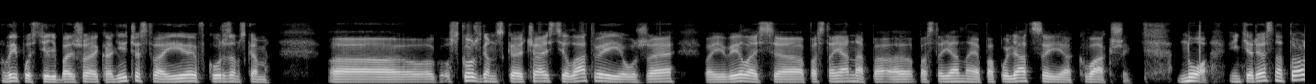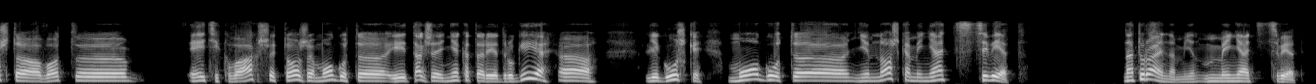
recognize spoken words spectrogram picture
выпустили большое количество, и в Курзамском в Скурзгамской части Латвии уже появилась постоянно, постоянная популяция квакши. Но интересно то, что вот эти квакши тоже могут, и также некоторые другие лягушки могут немножко менять цвет натурально менять цвет.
